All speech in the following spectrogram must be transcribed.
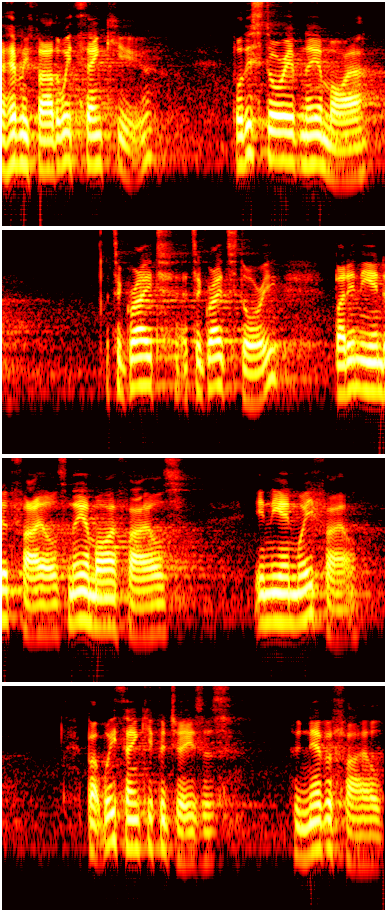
Our Heavenly Father, we thank you for this story of Nehemiah. It's a great, it's a great story, but in the end it fails. Nehemiah fails. In the end, we fail. But we thank you for Jesus, who never failed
